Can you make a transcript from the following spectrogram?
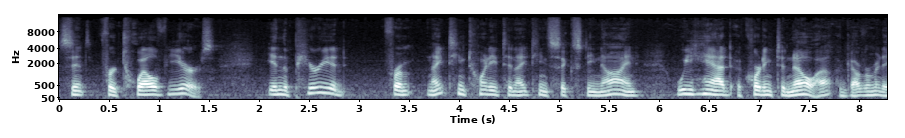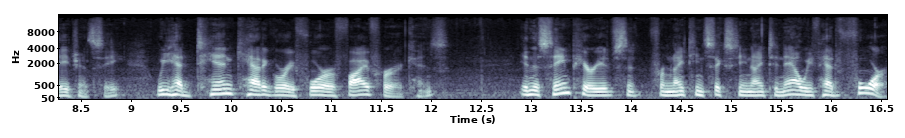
since for 12 years. In the period from 1920 to 1969, we had, according to NOAA, a government agency, we had 10 category four or five hurricanes. In the same period from 1969 to now, we've had four.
